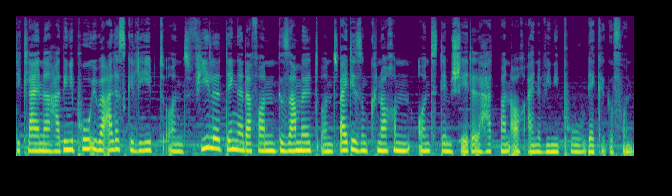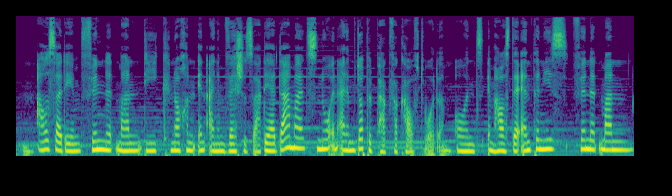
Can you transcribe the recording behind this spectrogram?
Die Kleine hat Winnie Pooh über alles geliebt und viele Dinge davon gesammelt und bei diesen Knochen und dem Schädel hat man auch eine Winnie Pooh Decke gefunden. Außerdem findet man die Knochen in einem Wäschesack, der damals nur in einem Doppelpack verkauft wurde. Und im Haus der Anthonys findet man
